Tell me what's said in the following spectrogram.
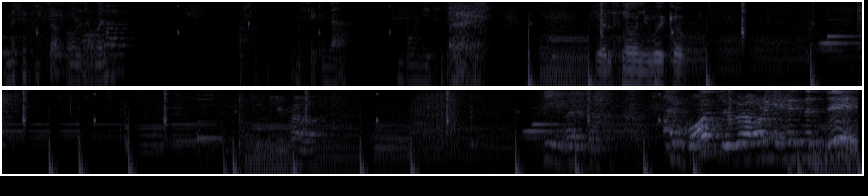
You're missing some stuff over there, buddy. Let's take a nap. The Boy needs to sleep. Let us know when you wake up. I want to, but I want to get hit in the dick.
